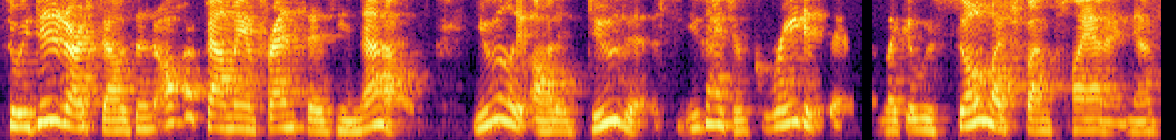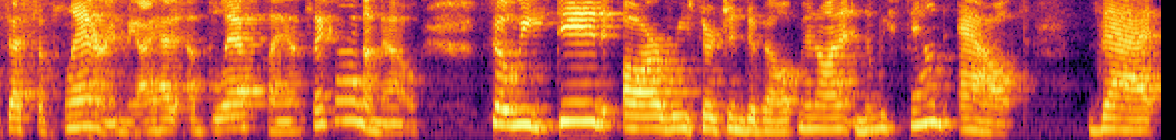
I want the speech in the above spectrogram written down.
So we did it ourselves. And all our family and friends says, you know, you really ought to do this. You guys are great at this. Like it was so much fun planning. And that's the planner in me. I had a blast plan. It's like, I don't know. So we did our research and development on it. And then we found out that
